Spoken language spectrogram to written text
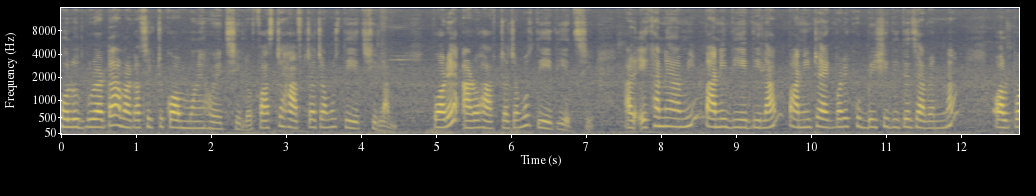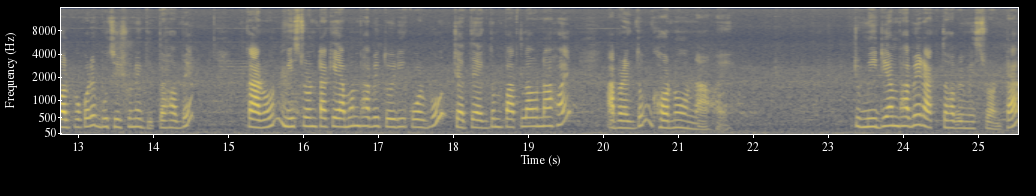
হলুদ গুঁড়াটা আমার কাছে একটু কম মনে হয়েছিল। ফার্স্টে হাফ চা চামচ দিয়েছিলাম। পরে আরও হাফ চা চামচ দিয়ে দিয়েছি। আর এখানে আমি পানি দিয়ে দিলাম। পানিটা একবারে খুব বেশি দিতে যাবেন না। অল্প অল্প করে বুঝে শুনে দিতে হবে। কারণ মিশ্রণটাকে এমনভাবে তৈরি করব যাতে একদম পাতলাও না হয়, আবার একদম ঘনও না হয়। একটু মিডিয়ামভাবে রাখতে হবে মিশ্রণটা।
